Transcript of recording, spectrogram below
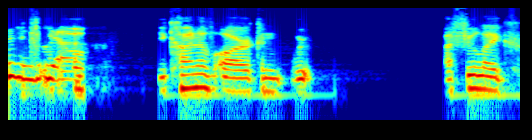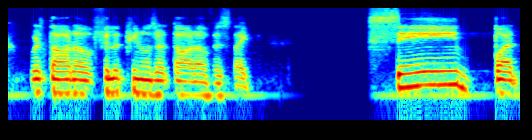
mhm, yeah. of- you kind of are. Con- we're, I feel like we're thought of Filipinos are thought of as like same but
